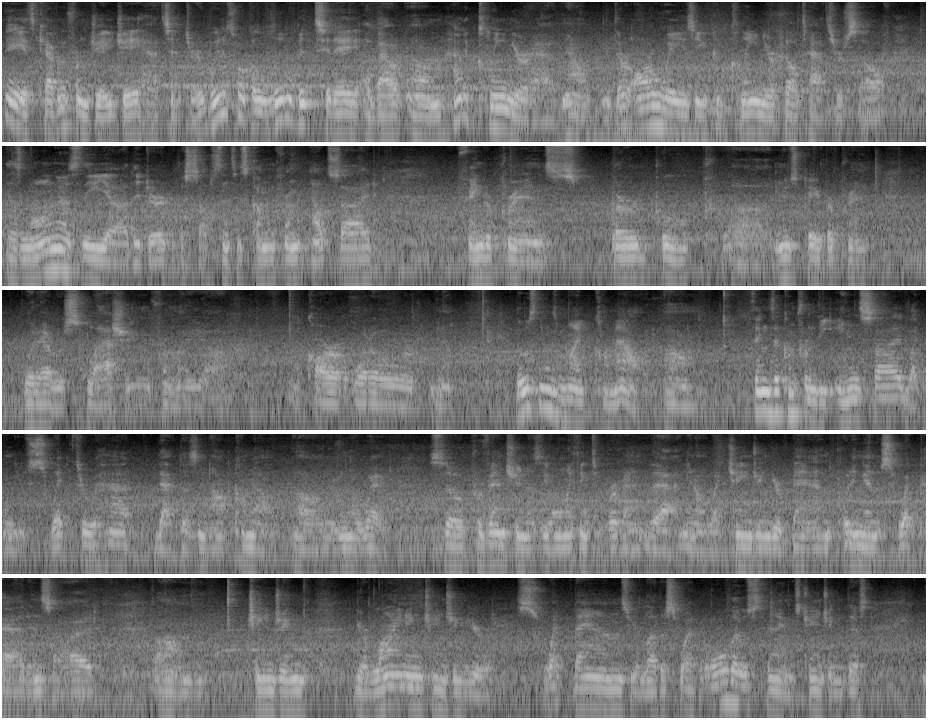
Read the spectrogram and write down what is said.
Hey, it's Kevin from JJ Hat Center. We're going to talk a little bit today about um, how to clean your hat. Now, there are ways you could clean your felt hats yourself as long as the, uh, the dirt or the substance is coming from outside, fingerprints, bird poop, uh, newspaper print, whatever, splashing from a, uh, a car, auto, or, you know, those things might come out. Um, things that come from the inside, like when you sweat through a hat, that does not come out. Uh, there's no way. So prevention is the only thing to prevent that. You know, like changing your band, putting in a sweat pad inside, um, changing your lining, changing your sweat bands, your leather sweat, all those things, changing this,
